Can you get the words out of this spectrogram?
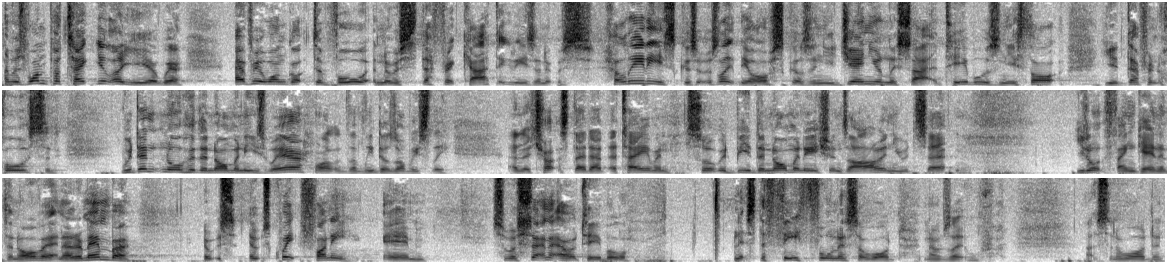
there was one particular year where everyone got to vote and there was different categories and it was hilarious because it was like the Oscars and you genuinely sat at tables and you thought you had different hosts and we didn't know who the nominees were, well the leaders obviously, and the church did at the time and so it would be the nominations are and you would sit and you don't think anything of it. And I remember it was, it was quite funny. Um, so we're sitting at our table and it's the Faithfulness Award and I was like, that's an award. And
